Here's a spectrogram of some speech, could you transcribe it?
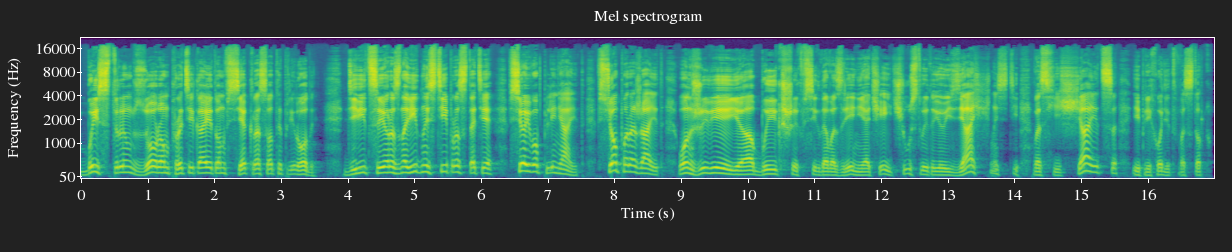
быстрым взором протекает он все красоты природы, девица ее разновидности и простоте, все его пленяет, все поражает, он живее обыкших всегда воззрений очей чувствует ее изящности, восхищается и приходит в восторг.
